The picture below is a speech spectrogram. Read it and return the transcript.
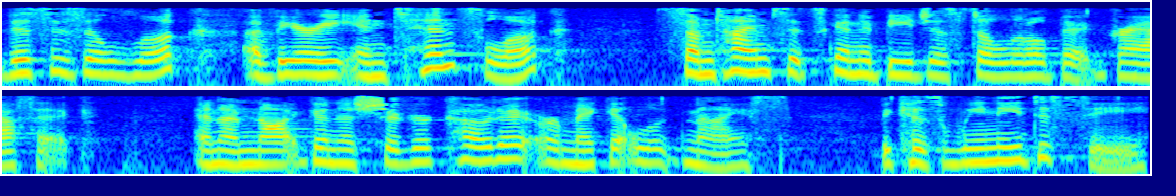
This is a look, a very intense look. Sometimes it's going to be just a little bit graphic. And I'm not going to sugarcoat it or make it look nice because we need to see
